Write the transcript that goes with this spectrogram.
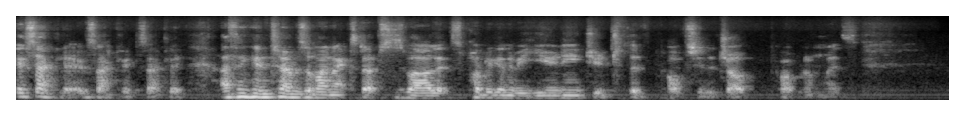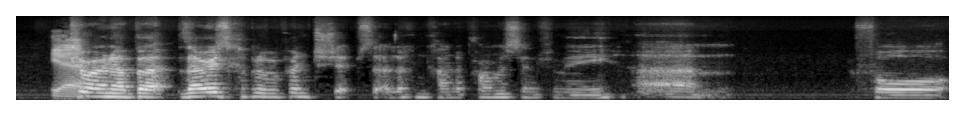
Exactly, exactly, exactly. I think in terms of my next steps as well, it's probably going to be uni due to the obviously the job problem with Yeah, Corona. But there is a couple of apprenticeships that are looking kind of promising for me um, for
